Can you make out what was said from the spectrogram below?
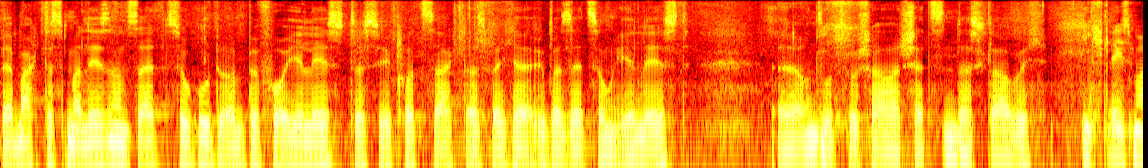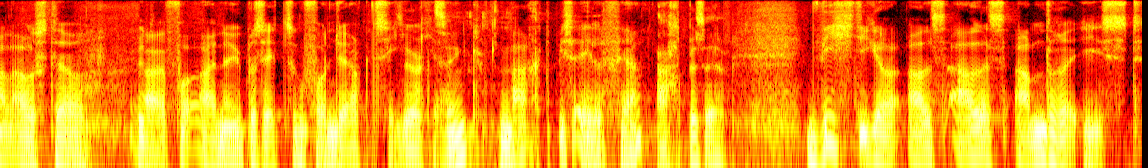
Wer mag das mal lesen und seid so gut, und bevor ihr lest, dass ihr kurz sagt, aus welcher Übersetzung ihr lest. Äh, unsere Zuschauer schätzen das, glaube ich. Ich lese mal aus der äh, eine Übersetzung von Jörg Zink. Jörg Zink. Ja. Hm. Acht bis elf, ja? Acht bis elf. Wichtiger als alles andere ist,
